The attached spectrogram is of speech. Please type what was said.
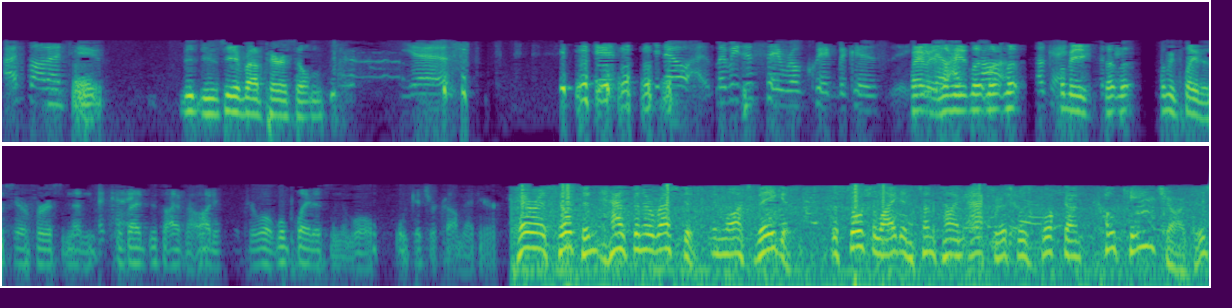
I saw that too. Did you see about Paris Hilton? Yes. And, you know, let me just say real quick because Wait, you wait. know, let me let, let, let, okay. let me let, okay. let, let me play this here first, and then because Okay. I, just- I have an audio. clip here. We'll we'll play this, and then we'll we'll get your comment here. Paris Hilton has been arrested in Las Vegas. The socialite and sometime actress was booked on cocaine charges.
